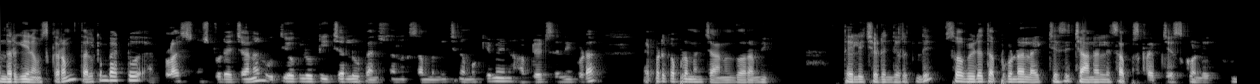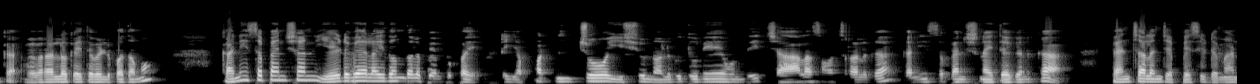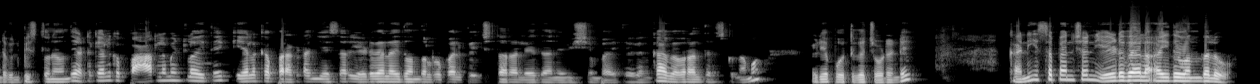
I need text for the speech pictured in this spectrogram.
అందరికీ నమస్కారం. Welcome back to employees today channel ఉద్యోగులు టీచర్లు పెన్షనర్లకు సంబంధించిన ముఖ్యమైన అప్డేట్స్ అన్ని కూడా ఎప్పటికప్పుడు మన ఛానల్ ద్వారా మీకు తెలియచేయడం జరుగుతుంది. సో వీడియో తప్పకుండా లైక్ చేసి ఛానల్ని సబ్స్క్రైబ్ చేసుకోండి. ఇంకా వివరాల్లోకి అయితే వెళ్ళిపోదాము. కనీస పెన్షన్ ఏడు వేల ఐదు వందల పెంపుపై అంటే ఎప్పటి నుంచో ఇష్యూ నలుగుతూనే ఉంది. చాలా సంవత్సరాలుగా కనీస పెన్షన్ అయితే కనుక పెంచాలని చెప్పేసి డిమాండ్ వినిపిస్తూనే ఉంది. అటకేలకు పార్లమెంట్లో అయితే కీలక ప్రకటన చేశారు. ఏడు వేల ఐదు వందల రూపాయలు పెంచుతారా లేదా అనే విషయంపై అయితే కనుక ఆ వివరాలు తెలుసుకుందాము. వీడియో పూర్తిగా చూడండి. కనీస పెన్షన్ ఏడు వేల ఐదు వందలు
